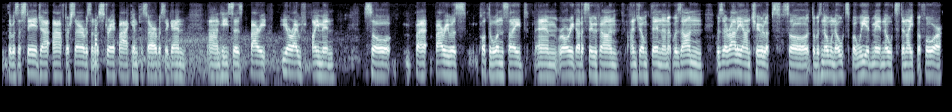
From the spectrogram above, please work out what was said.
there was a stage a- after service and was straight back into service again. And he says, Barry, you're out, I'm in. So ba- Barry was put to one side. Um, Rory got a suit on and jumped in, and it was on. It was a rally on tulips, so there was no notes, but we had made notes the night before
